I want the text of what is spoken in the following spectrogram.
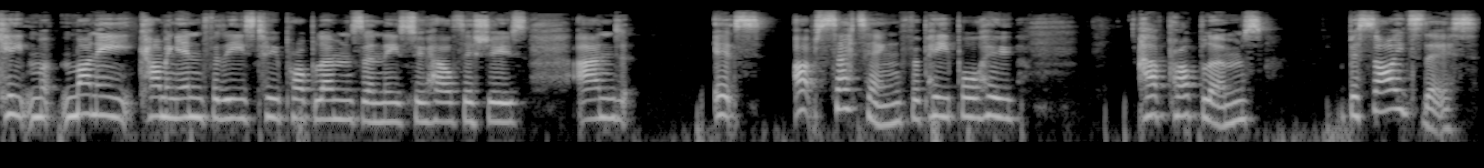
keep m- money coming in for these two problems and these two health issues. And it's upsetting for people who have problems besides this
